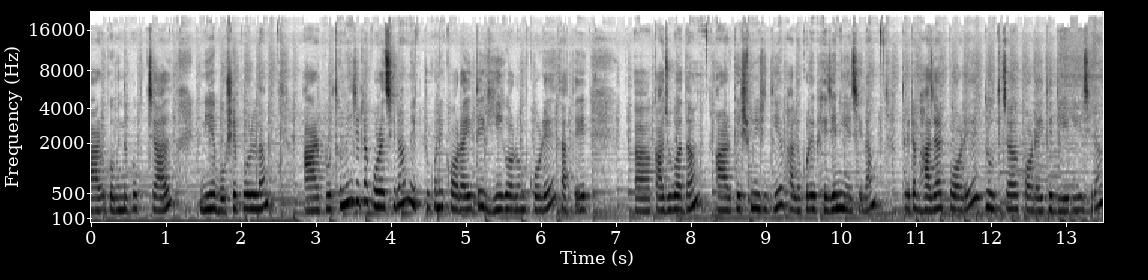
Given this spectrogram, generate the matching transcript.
আর গোবিন্দভোগ চাল নিয়ে বসে পড়লাম। আর প্রথমেই যেটা করেছিলাম, একটুখানি কড়াইতে ঘি গরম করে তাতে কাজু বাদাম আর কিশমিশ দিয়ে ভালো করে ভেজে নিয়েছিলাম। তো এটা ভাজার পরে দুধটা কড়াইতে দিয়ে দিয়েছিলাম।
